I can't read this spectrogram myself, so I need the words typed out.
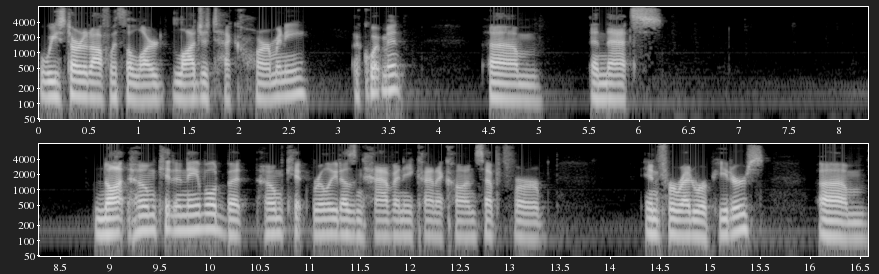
we started off with the large Logitech Harmony equipment, um, and that's not HomeKit enabled, but HomeKit really doesn't have any kind of concept for infrared repeaters. Um,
